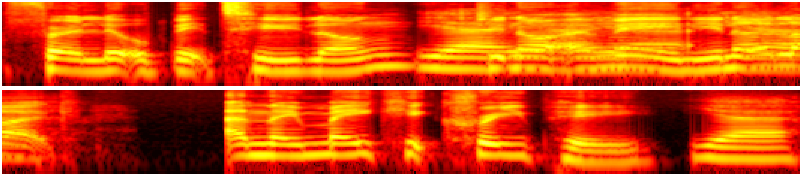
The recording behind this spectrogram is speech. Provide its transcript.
for a little bit too long Yeah, do you know what i mean yeah, you know yeah. like and they make it creepy Yeah.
